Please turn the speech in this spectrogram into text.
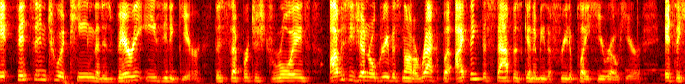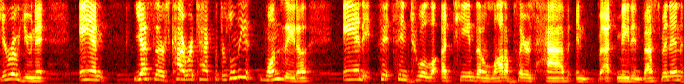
it fits into a team that is very easy to gear. The Separatist droids, obviously General Grievous not a wreck, but I think the Stap is going to be the free to play hero here. It's a hero unit, and yes, there's Kyrotech, but there's only one Zeta, and it fits into a, a team that a lot of players have inv- made investment in.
